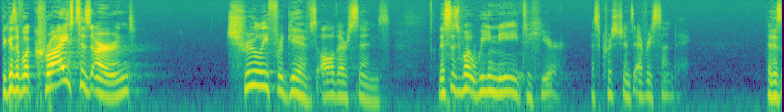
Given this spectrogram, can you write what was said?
because of what Christ has earned, truly forgives all their sins. This is what we need to hear as Christians every Sunday. That as,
